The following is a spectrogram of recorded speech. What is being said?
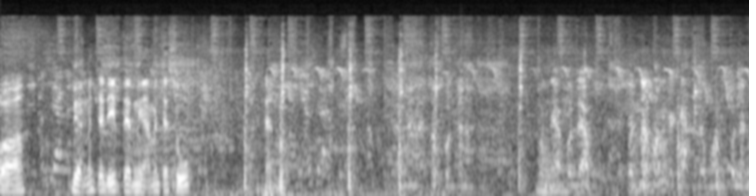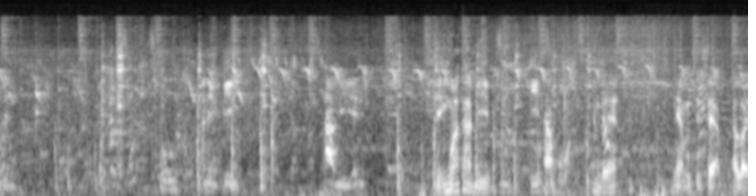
ว่าเดือดมันจะดิบแต่เนื้อมันจะสุกแต่ต้องคนก็น้ำหอมคนแล้วคนแล้วคนน้ำร้อนมันกระกะเดี๋ยวมอนคนน้ำเย็นอู้อันนี้ปีท่าบีเอ็นถิงหัวท่าบีปะ พี่ท่าบัว อันเดะ เนี่ยมันสิแสบอร่อย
